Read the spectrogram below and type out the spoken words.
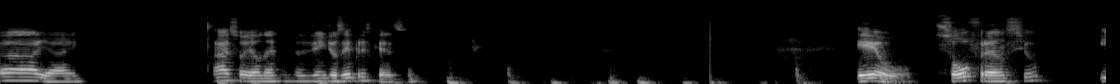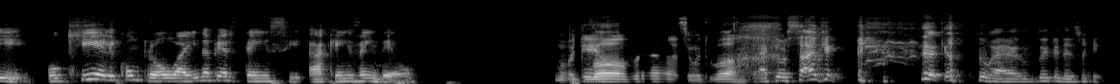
Ai, ai. Ah, sou eu, né? Gente, eu sempre esqueço. Eu sou o Frâncio e o que ele comprou ainda pertence a quem vendeu. Muito Eu. bom, França, muito bom. É que eu saiba que. eu não tô entendendo isso aqui.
